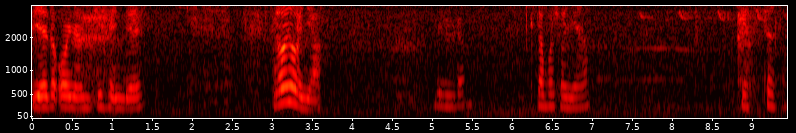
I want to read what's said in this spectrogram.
Bir yerde oynayıcı indi. Ne oyun oynayaq? Bilmirəm. Sen baş oynayaq. Gel sen sal.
